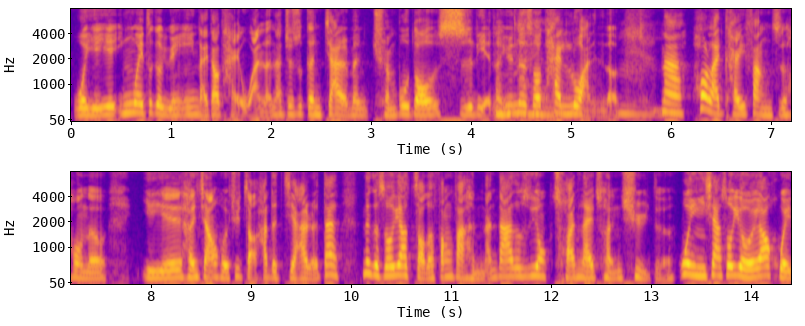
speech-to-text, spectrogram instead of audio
我爷爷因为这个原因来到台湾了，那就是跟家人们全部都失联了，因为那时候太乱了。嗯、那后来开放之后呢？爷爷很想要回去找他的家人，但那个时候要找的方法很难，大家都是用传来传去的。问一下说有人要回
